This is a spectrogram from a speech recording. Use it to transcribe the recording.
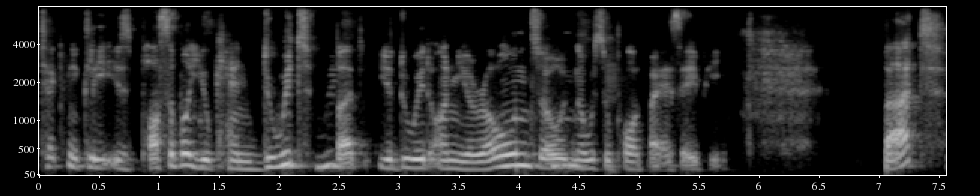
technically is possible. You can do it, but you do it on your own, so no support by SAP. But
